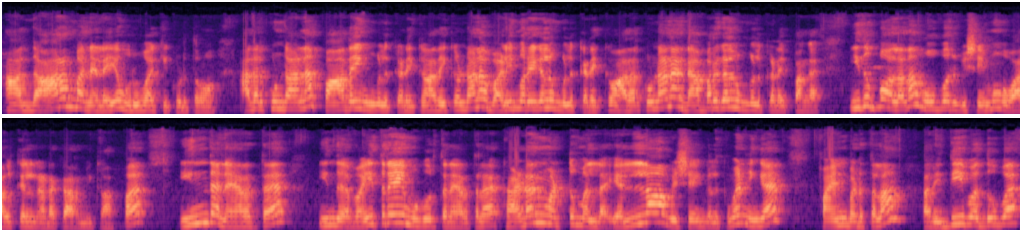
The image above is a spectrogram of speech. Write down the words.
அந்த ஆரம்ப நிலையை உருவாக்கி கொடுத்துரும். அதற்குண்டான பாதை உங்களுக்கு கிடைக்கும். அதற்குண்டான வழிமுறைகள் உங்களுக்கு கிடைக்கும். அதற்குண்டான நபர்கள் உங்களுக்கு கிடைப்பாங்க. இது போல தான் ஒவ்வொரு விஷயமும் வாழ்க்கையில் நடக்க ஆரம்பிக்கும். அப்போ இந்த நேரத்தை இந்த மைத்ரேய முகூர்த்த நேரத்தில் கடன் மட்டுமல்ல எல்லா விஷயங்களுக்குமே நீங்கள் பயன்படுத்தலாம். சாரி தீப தூப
